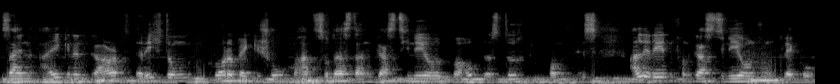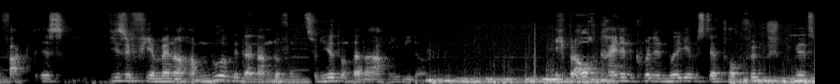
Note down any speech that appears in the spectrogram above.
seinen eigenen Guard Richtung Quarterback geschoben hat, sodass dann Gastineo überhaupt erst durchgekommen ist. Alle reden von Gastineo und von Klecko. Fakt ist, diese vier Männer haben nur miteinander funktioniert und danach nie wieder. Ich brauche keinen Quillen Williams, der Top 5 spielt.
